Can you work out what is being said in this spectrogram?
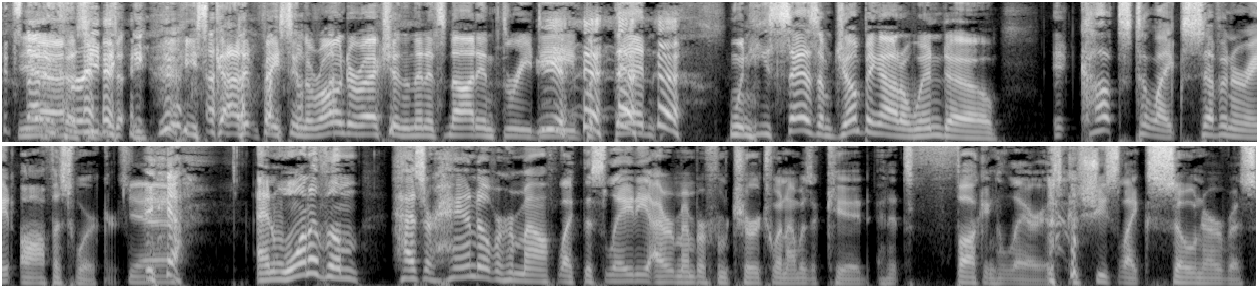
it's Yeah. not in because 3D. he, he's got it facing the wrong direction and then it's not in 3D. But then when he says, I'm jumping out a window, it cuts to like seven or eight office workers. Yeah. And one of them has her hand over her mouth like this lady I remember from church when I was a kid. And it's fucking hilarious because she's like so nervous.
